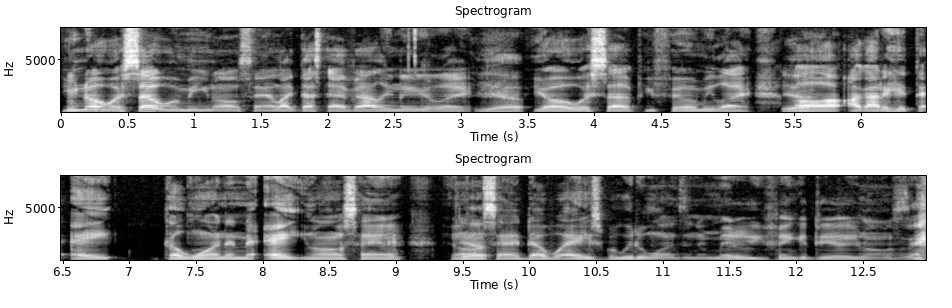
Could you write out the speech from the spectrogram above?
you know what's up with me, you know what I'm saying? Like, that's that Valley nigga, like, yeah, yo, what's up? You feel me? Like, yeah. oh, I gotta hit the eight, the one, and the eight, you know what I'm saying? You know what I'm saying? Double ace, but we the ones in the middle. You finger deal. You know what I'm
